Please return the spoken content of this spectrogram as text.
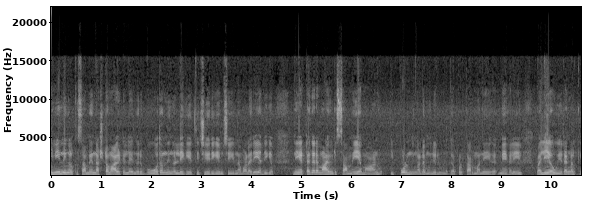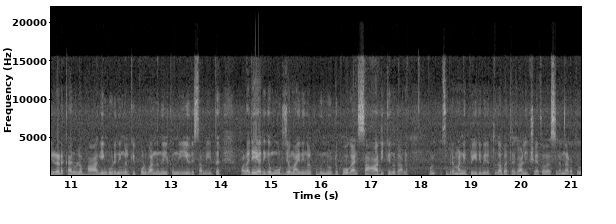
ഇനിയും നിങ്ങൾക്ക് സമയം നഷ്ടമായിട്ടില്ല എന്നൊരു ബോധം നിങ്ങളിലേക്ക് എത്തിച്ചേരുകയും ചെയ്യുന്ന വളരെയധികം നേട്ടകരമായ ഒരു സമയമാണ് ഇപ്പോൾ നിങ്ങളുടെ മുന്നിലുള്ളത്. അപ്പോൾ കർമ്മ മേഖലയിൽ വലിയ ഉയരങ്ങൾ കീഴടക്കാനുള്ള ഭാഗ്യം കൂടി നിങ്ങൾക്കിപ്പോൾ വന്നു നിൽക്കുന്ന ഈ ഒരു സമയത്ത് വളരെയധികം ഊർജമായി നിങ്ങൾക്ക് മുന്നോട്ട് പോകാൻ സാധിക്കുന്നതാണ്. സുബ്രഹ്മണ്യ പ്രീതി വരുത്തുക ഭദ്രകാളി ക്ഷേത്ര ദർശനം നടത്തുക.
